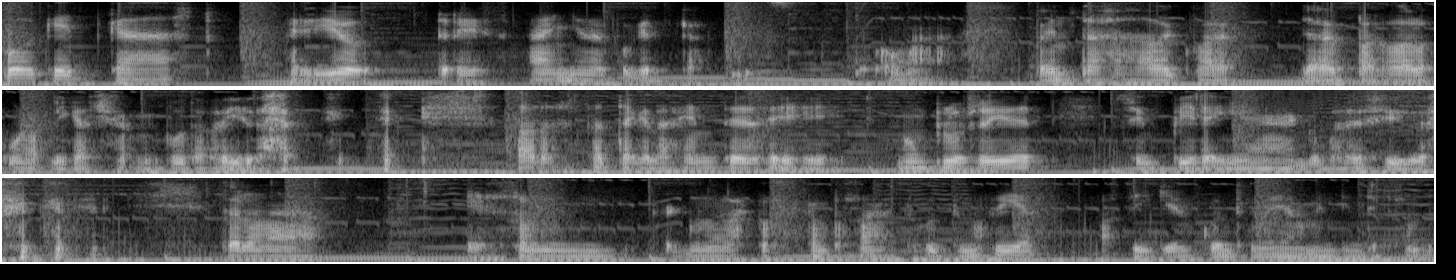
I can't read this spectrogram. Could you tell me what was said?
Pocket Cast. Me dio 3 años de Pocket Cast Plus. Toma, ventajas de haber, pagado una aplicación en mi puta vida. Ahora hace falta que la gente de OnePlus Reader se inspire en algo parecido. Pero nada, esas son algunas de las cosas que han pasado en estos últimos días, así que encuentro medianamente interesante.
